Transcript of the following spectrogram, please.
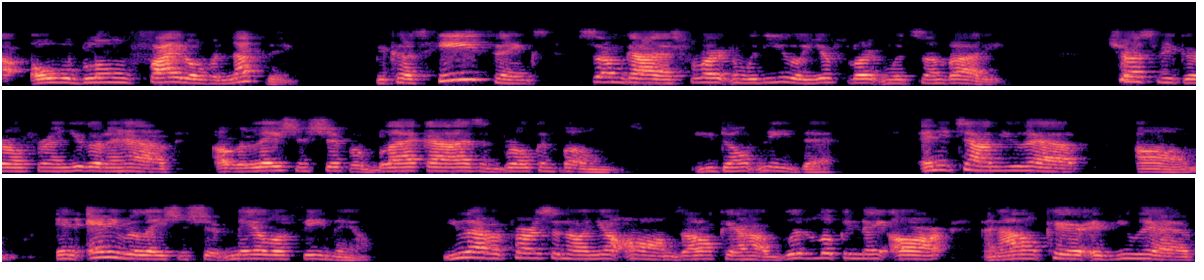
uh, overblown fight over nothing, because he thinks some guy is flirting with you or you're flirting with somebody. Trust me, girlfriend, you're going to have a relationship of black eyes and broken bones. You don't need that. Anytime you have, um, in any relationship, male or female, you have a person on your arms, I don't care how good looking they are, and I don't care if you have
